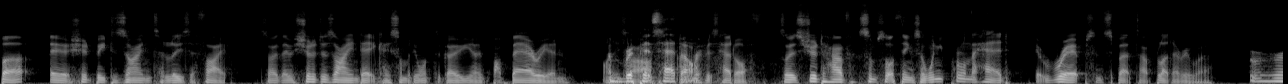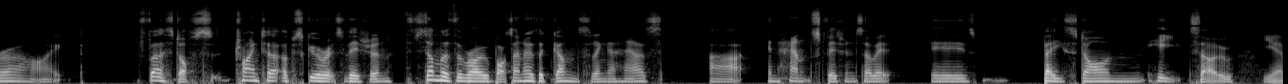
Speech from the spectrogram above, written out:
but it should be designed to lose a fight. So they should have designed it in case somebody wanted to go, you know, barbarian on And his rip its head and off. rip its head off. So it should have some sort of thing. So when you pull on the head, it rips and spurts out blood everywhere. Right. First off, trying to obscure its vision. Some of the robots, I know the gunslinger has uh, enhanced vision, so it is based on heat, so Yeah,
